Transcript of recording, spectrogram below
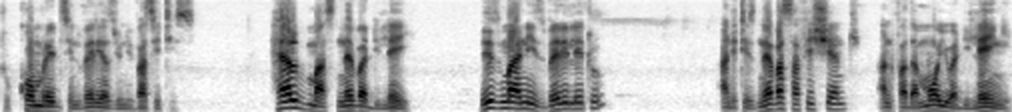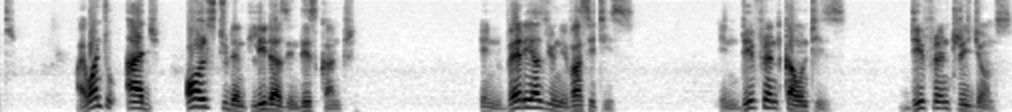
to comrades in various universities. HELB must never delay. This money is very little and it is never sufficient and furthermore you are delaying it. I want to urge all student leaders in this country, in various universities, in different counties, different regions,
